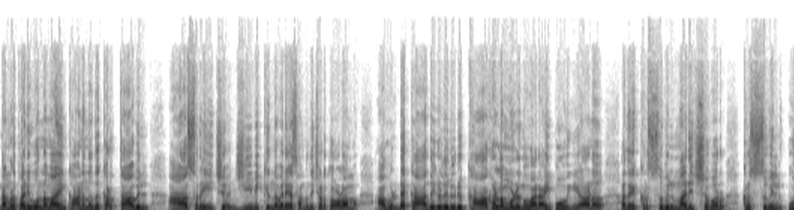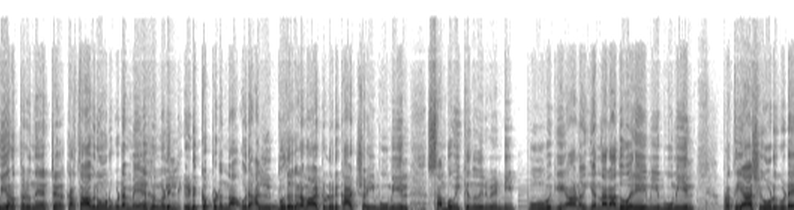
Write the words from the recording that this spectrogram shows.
നമ്മൾ പരിപൂർണമായും കാണുന്നത് കർത്താവിൽ ആശ്രയിച്ച് ജീവിക്കുന്നവരെ സംബന്ധിച്ചിടത്തോളം അവരുടെ കാതുകളിൽ ഒരു കാഹളം മുഴങ്ങുവാനായി പോവുകയാണ്. അതേ ക്രിസ്തുവിൽ മരിച്ചവർ ക്രിസ്തുവിൽ ഉയർത്തെഴുന്നേറ്റ് കർത്താവിനോടുകൂടെ മേഘങ്ങളിൽ എടുക്കപ്പെടുന്ന ഒരു അത്ഭുതകരമായിട്ടുള്ള ഒരു കാഴ്ച ഈ ഭൂമിയിൽ സംഭവിക്കുന്നതിന് വേണ്ടി പോവുകയാണ്. എന്നാൽ അതുവരെയും ഈ ഭൂമിയിൽ പ്രത്യാശയോടുകൂടെ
